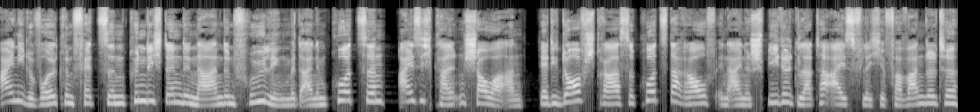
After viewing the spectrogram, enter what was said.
Einige Wolkenfetzen kündigten den nahenden Frühling mit einem kurzen, eisig kalten Schauer an, der die Dorfstraße kurz darauf in eine spiegelglatte Eisfläche verwandelte,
